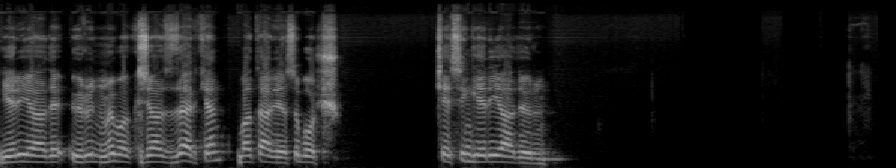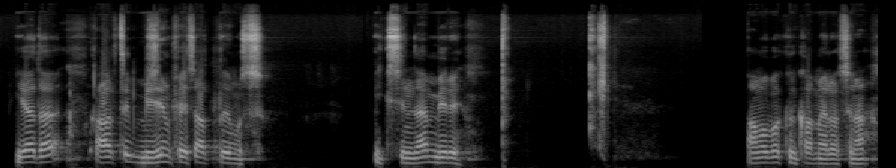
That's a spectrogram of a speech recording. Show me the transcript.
Geri iade ürün mü bakacağız derken bataryası boş. Kesin geri iade ürün. Ya da artık bizim fesatlığımız. İkisinden biri. Ama bakın kamerasına.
